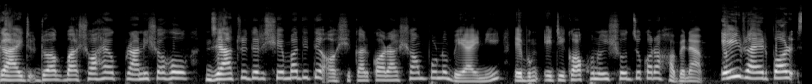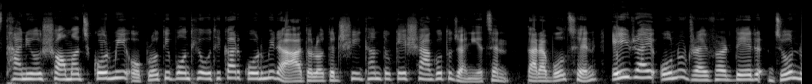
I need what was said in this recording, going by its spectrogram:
গাইড, ডগ বা সহায়ক প্রাণীসহ যাত্রীদের সেবা দিতে অস্বীকার করা সম্পূর্ণ বেআইনি এবং এটি কখনোই সহ্য করা হবে না। এই রায়ের পর স্থানীয় সমাজকর্মী ও প্রতিবন্ধী অধিকার কর্মীরা আদালতের সিদ্ধান্তকে স্বাগত জানিয়েছেন। তারা বলছেন, এই রায় অন্য ড্রাইভারদের জন্য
